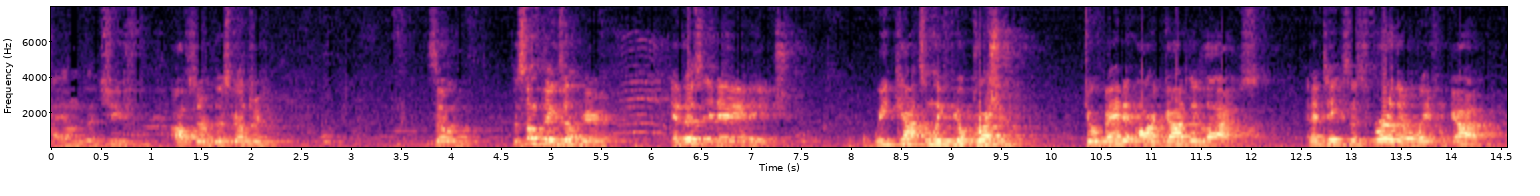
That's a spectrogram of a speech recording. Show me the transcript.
I am the chief officer of this country. So, to sum things up here, in this day and age, we constantly feel pressured to abandon our godly lives, and it takes us further away from God.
